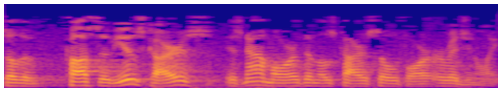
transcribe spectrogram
So the cost of used cars is now more than those cars sold for originally.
